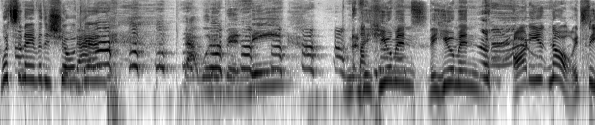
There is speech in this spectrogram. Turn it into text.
What's the name of the show again? that would have been me. The human, the human audience. No, it's the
